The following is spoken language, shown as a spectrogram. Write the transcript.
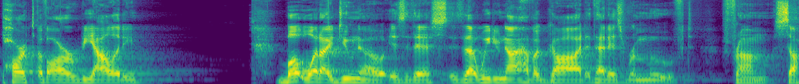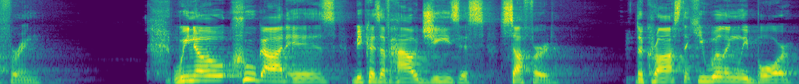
part of our reality. But what I do know is this is that we do not have a God that is removed from suffering. We know who God is because of how Jesus suffered the cross that he willingly bore.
